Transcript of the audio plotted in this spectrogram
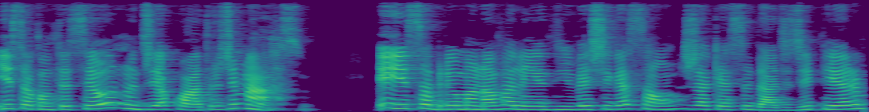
Isso aconteceu no dia 4 de março. E isso abriu uma nova linha de investigação, já que a cidade de Perm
